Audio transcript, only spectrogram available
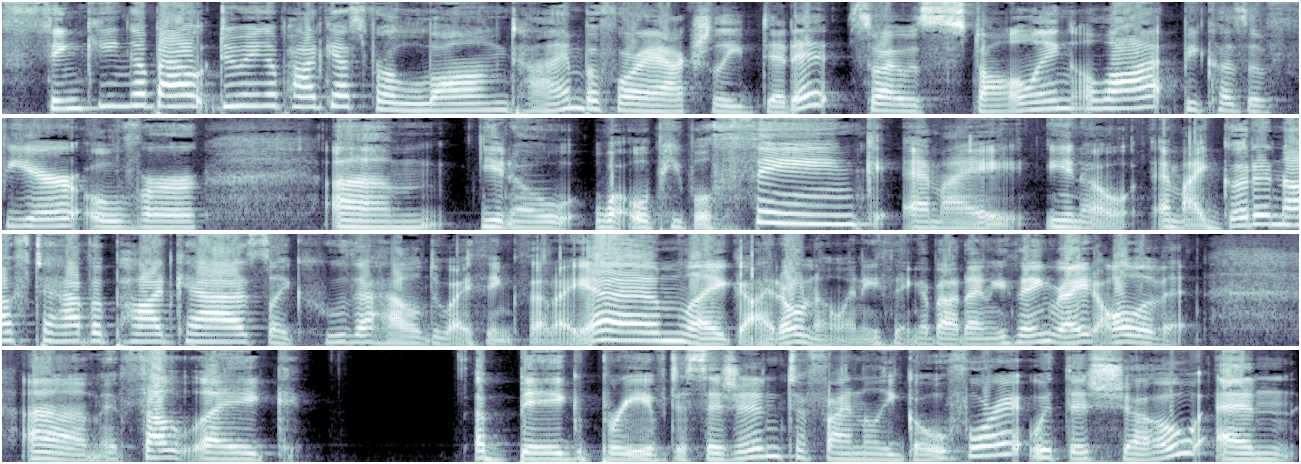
thinking about doing a podcast for a long time before I actually did it. So I was stalling a lot because of fear over. Um, you know, what will people think? Am I, you know, am I good enough to have a podcast? Like, who the hell do I think that I am? Like, I don't know anything about anything, right? All of it. Um, it felt like a big, brave decision to finally go for it with this show. And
